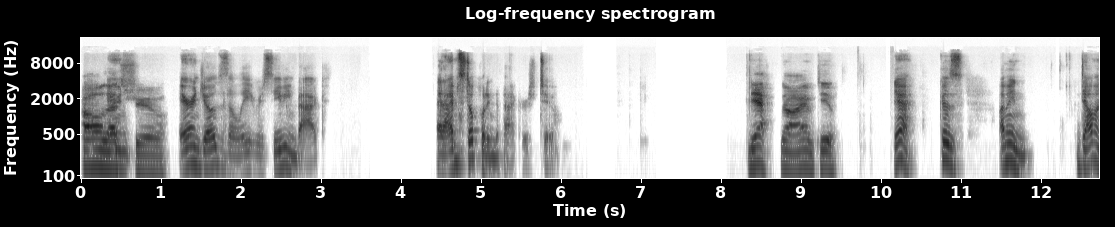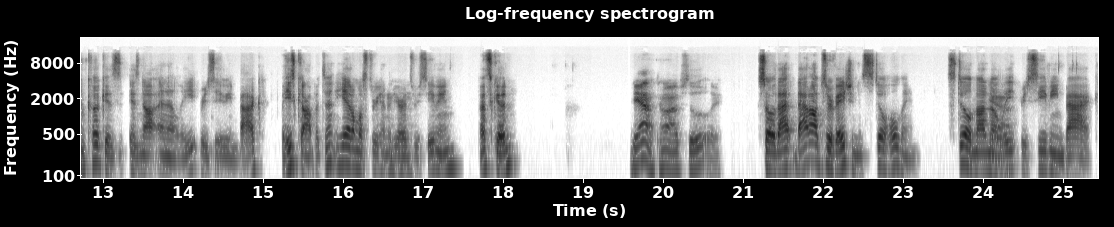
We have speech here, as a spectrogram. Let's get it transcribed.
Oh, that's Aaron- true. Aaron Jones is elite receiving back. And I'm still putting the Packers too. Yeah, no, I am too. Yeah. Because I mean, Dalvin Cook is is not an elite receiving back, but he's competent. He had almost 300 Mhm. yards receiving. That's good. Yeah, no, absolutely. So that that observation is still holding. Still, not an Yeah. elite receiving back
